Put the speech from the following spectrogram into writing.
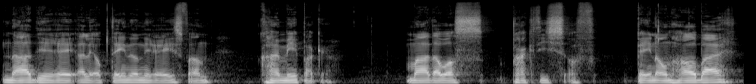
na die rij, allez, op het einde van die reis van, ik ga hem meepakken. Maar dat was praktisch of bijna onhaalbaar.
